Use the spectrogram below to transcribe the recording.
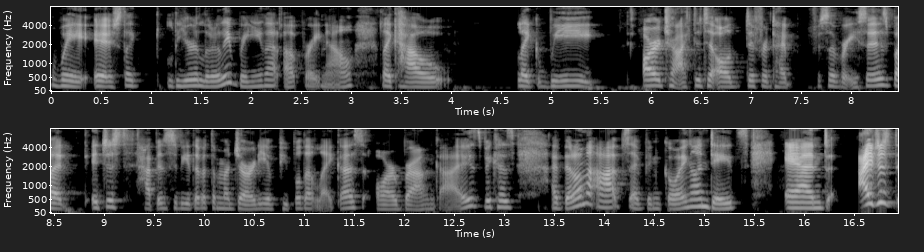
Wait, ish, like you're literally bringing that up right now, like how like we are attracted to all different types of races, but it just happens to be that the majority of people that like us are brown guys because I've been on the apps, I've been going on dates, and I just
